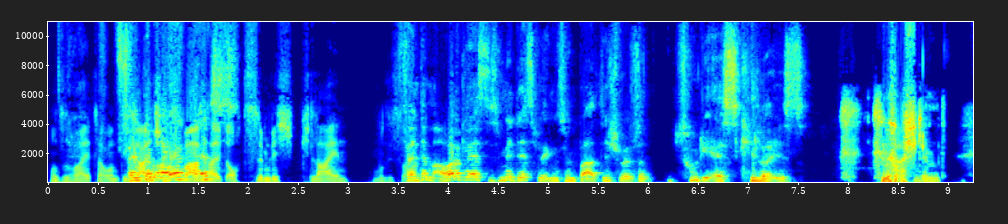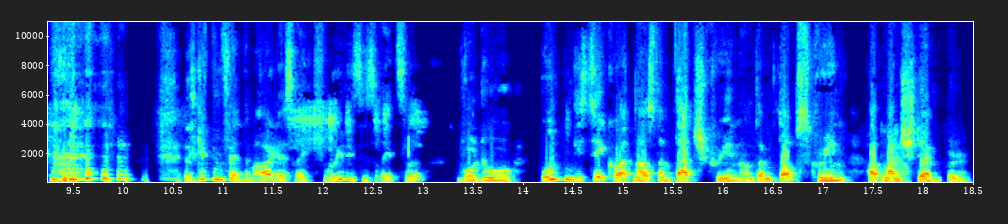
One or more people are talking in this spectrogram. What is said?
und so weiter. Und die Phantom Dungeons waren halt auch ziemlich klein, muss ich sagen. Phantom Hourglass ist mir deswegen sympathisch, weil es ein 2DS-Killer ist. Na, stimmt. es gibt im Phantom Hourglass recht früh dieses Rätsel, wo du unten die Seekarten hast am Touchscreen und am Topscreen hat man einen ja. Stempel.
